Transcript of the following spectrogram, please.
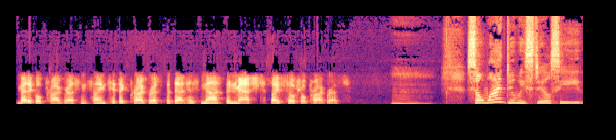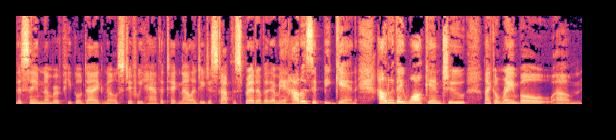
medical progress and scientific progress, but that has not been matched by social progress. Mm. So, why do we still see the same number of people diagnosed if we have the technology to stop the spread of it? I mean, how does it begin? How do they walk into like a rainbow? Um,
